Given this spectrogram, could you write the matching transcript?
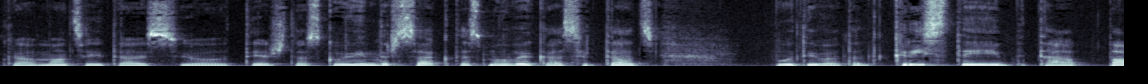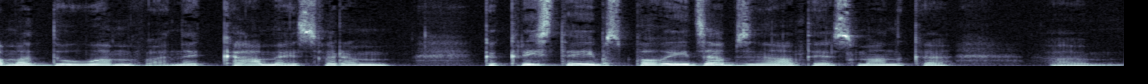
kā mācītājs, jo tieši tas, ko Indra saka, tas man liekas ir tāds būtībā tāda kristība, tā pamatdoma, vai ne, kā mēs varam, ka kristības palīdz apzināties man, ka, um,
